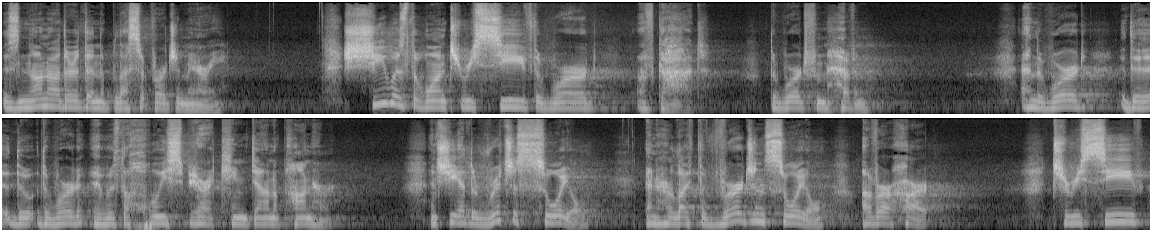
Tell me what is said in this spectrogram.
is none other than the Blessed Virgin Mary. She was the one to receive the word of God, the word from heaven. And the word, the, the, the word, it was the Holy Spirit came down upon her. And she had the richest soil in her life, the virgin soil of her heart, to receive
